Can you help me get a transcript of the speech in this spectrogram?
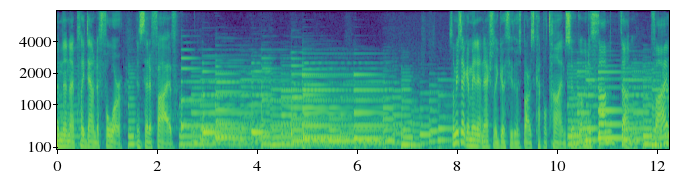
And then I play down to four instead of five. So let me take a minute and actually go through those bars a couple times. So going to thumb, thumb, five,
